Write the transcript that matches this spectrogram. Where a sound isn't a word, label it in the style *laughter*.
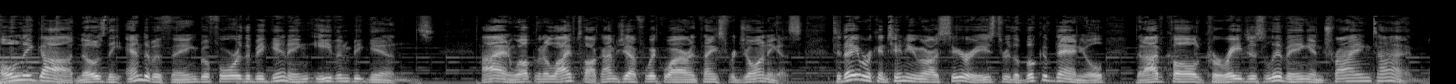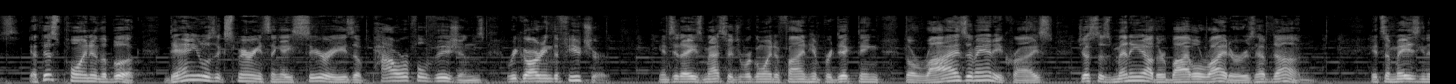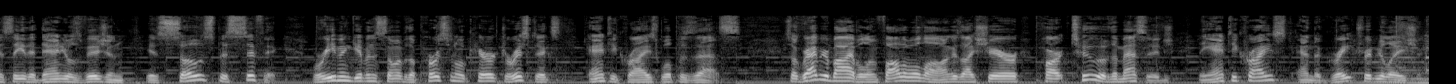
Only God knows the end of a thing before the beginning even begins. Hi, and welcome to Life Talk. I'm Jeff Wickwire, and thanks for joining us. Today we're continuing our series through the book of Daniel that I've called Courageous Living in Trying Times. At this point in the book, Daniel is experiencing a series of powerful visions regarding the future. In today's message, we're going to find him predicting the rise of Antichrist, just as many other Bible writers have done. It's amazing to see that Daniel's vision is so specific. We're even given some of the personal characteristics Antichrist will possess. So grab your Bible and follow along as I share part two of the message The Antichrist and the Great Tribulation.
